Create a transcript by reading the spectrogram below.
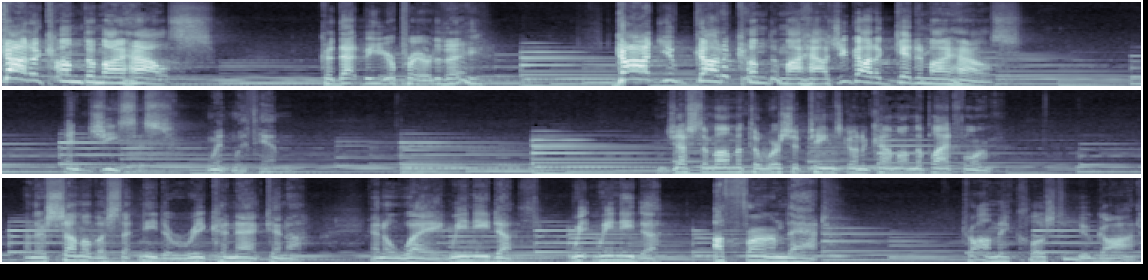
got to come to my house. Could that be your prayer today? God, you've got to come to my house. You've got to get in my house. And Jesus went with him. In just a moment, the worship team's going to come on the platform. And there's some of us that need to reconnect in a, in a way. We need to, we, we need to affirm that. Draw me close to you, God.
